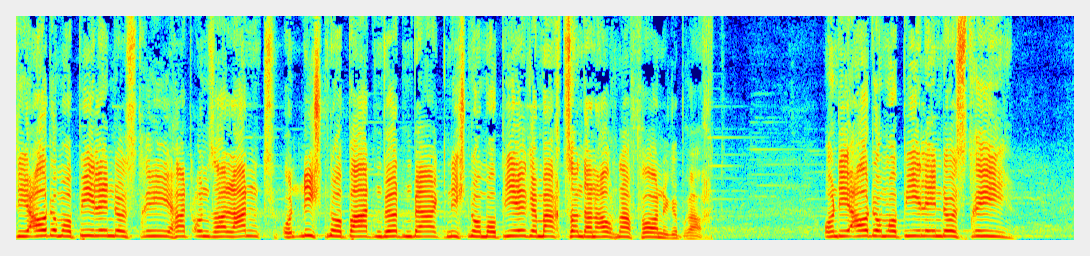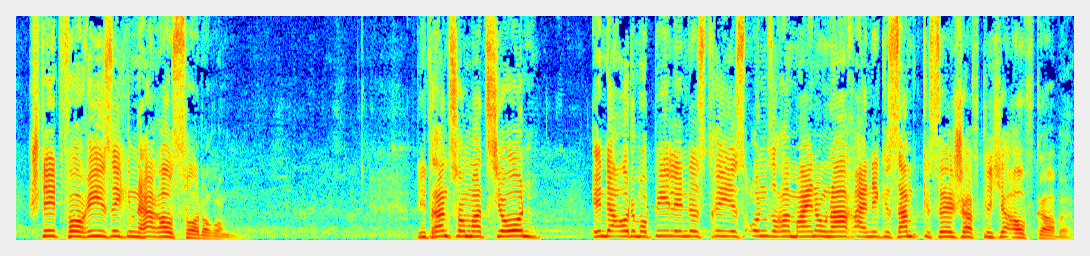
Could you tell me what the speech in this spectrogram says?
Die Automobilindustrie hat unser Land und nicht nur Baden-Württemberg nicht nur mobil gemacht, sondern auch nach vorne gebracht. Und die Automobilindustrie steht vor riesigen Herausforderungen. Die Transformation in der Automobilindustrie ist unserer Meinung nach eine gesamtgesellschaftliche Aufgabe.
